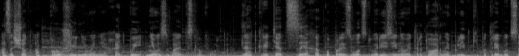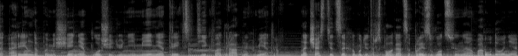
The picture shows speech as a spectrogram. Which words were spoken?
а за счет отпружинивания ходьбы не вызывает дискомфорта. Для открытия цеха по производству резиновой тротуарной плитки потребуется аренда помещения площадью не менее 30 квадратных метров. На части цеха будет располагаться производственное оборудование,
